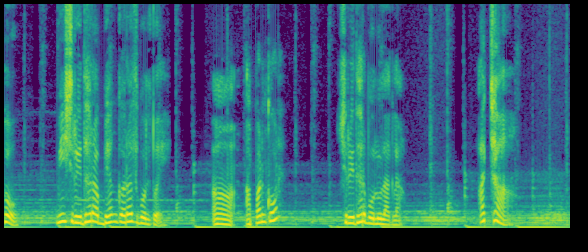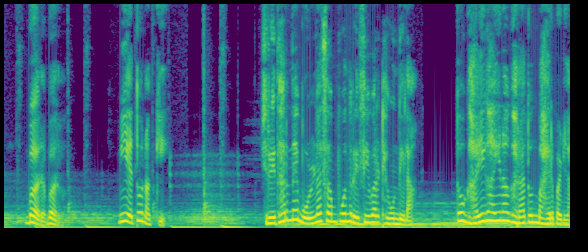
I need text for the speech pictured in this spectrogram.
हो मी श्रीधर अभ्यंकरच बोलतोय. आपण कोण? श्रीधर बोलू लागला. अच्छा. बरं बरं. मी येतो नक्की. श्रीधरने बोलणं संपवून रिसिव्हर ठेवून दिला. तो घाईघाईनं घरातून बाहेर पडला.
